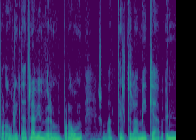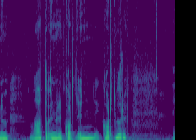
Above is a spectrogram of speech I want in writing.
borða oflítið að trefjum. Við erum að borða um svona tiltölulega mikið af unnum mat og unni kornvöru. E,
